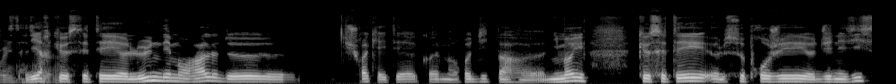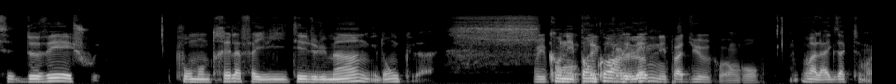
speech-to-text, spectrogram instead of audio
Oui, C'est-à-dire que c'était l'une des morales de, je crois, qui a été quand même redite par euh, Nimoy, que c'était euh, ce projet euh, Genesis devait échouer pour montrer la faillibilité de l'humain et donc Oui, qu'on n'est pas encore que arrivé. L'homme n'est pas Dieu, quoi, en gros. voilà exactement.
